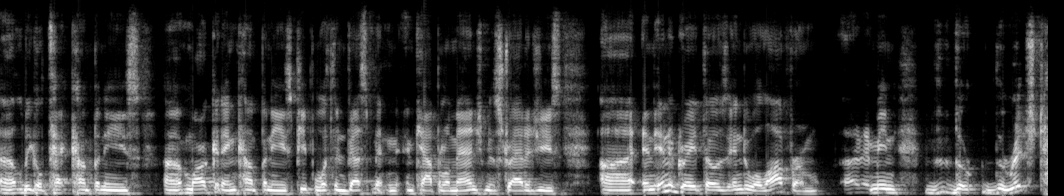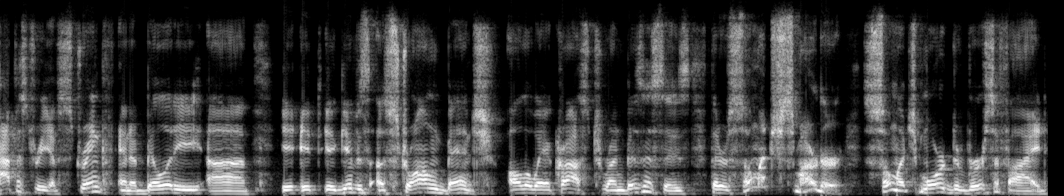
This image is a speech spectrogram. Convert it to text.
uh, legal tech companies, uh, marketing companies, people with investment and, and capital management strategies, uh, and integrate those into a law firm I mean, the the rich tapestry of strength and ability uh, it, it, it, gives a strong bench all the way across to run businesses that are so much smarter, so much more diversified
